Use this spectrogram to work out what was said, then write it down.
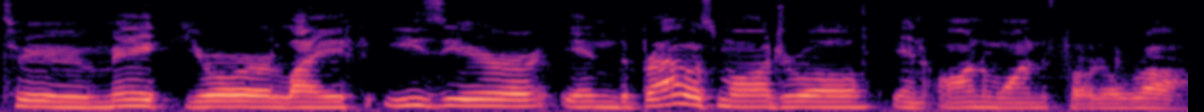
to make your life easier in the Browse module in ON1 Photo Raw.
